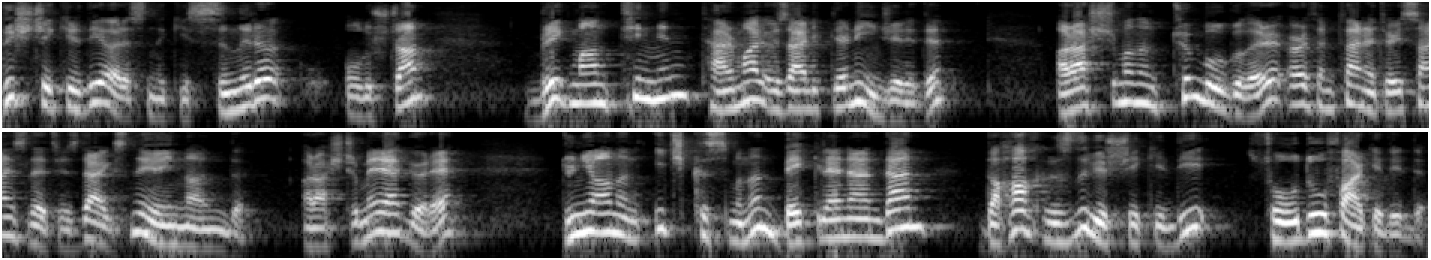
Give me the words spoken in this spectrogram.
dış çekirdeği arasındaki sınırı oluşturan Brigmantin'in termal özelliklerini inceledi. Araştırmanın tüm bulguları Earth and Planetary Science Letters dergisinde yayınlandı. Araştırmaya göre dünyanın iç kısmının beklenenden daha hızlı bir şekilde soğuduğu fark edildi.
